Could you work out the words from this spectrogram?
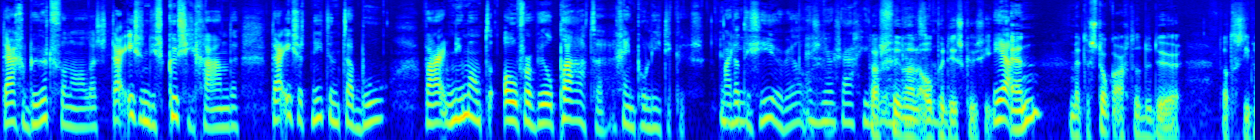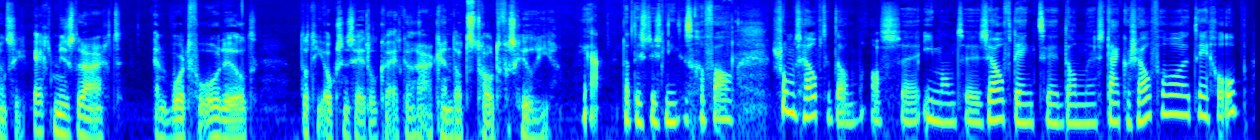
Daar gebeurt van alles. Daar is een discussie gaande. Daar is het niet een taboe waar niemand over wil praten. Geen politicus. Maar dat is hier wel. En hier zag je dat is veel een open discussie. Ja. En met de stok achter de deur. Dat als iemand zich echt misdraagt en wordt veroordeeld, dat hij ook zijn zetel kwijt kan raken. En dat is het grote verschil hier. Dat is dus niet het geval. Soms helpt het dan als uh, iemand uh, zelf denkt, uh, dan sta ik er zelf wel tegenop.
